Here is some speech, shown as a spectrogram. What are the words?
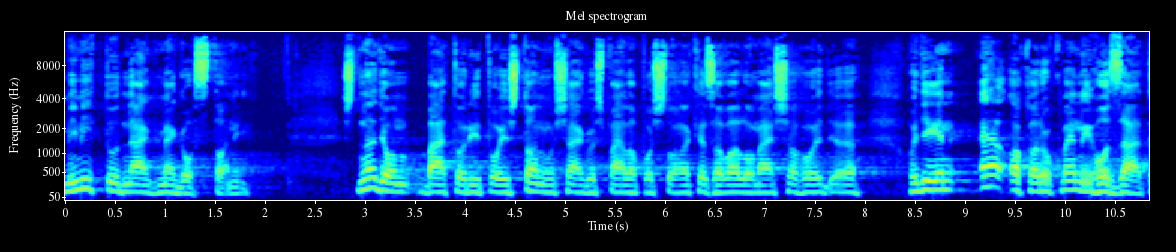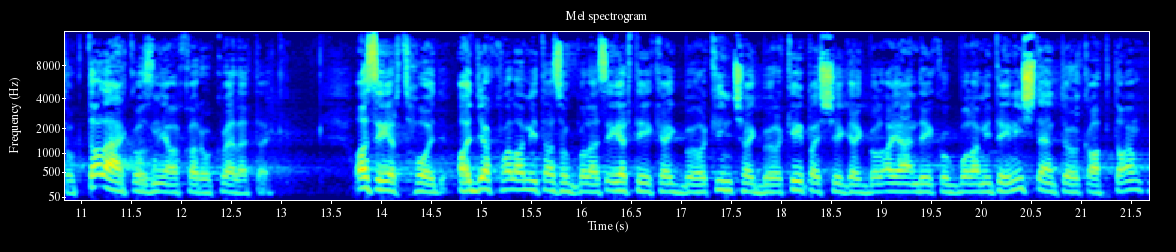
Mi mit tudnánk megosztani. És nagyon bátorító és tanulságos Pálapostolnak ez a vallomása, hogy, hogy én el akarok menni hozzátok, találkozni akarok veletek. Azért, hogy adjak valamit azokból az értékekből, kincsekből, képességekből, ajándékokból, amit én Istentől kaptam,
